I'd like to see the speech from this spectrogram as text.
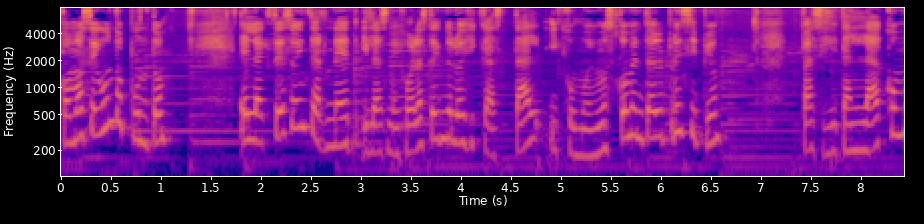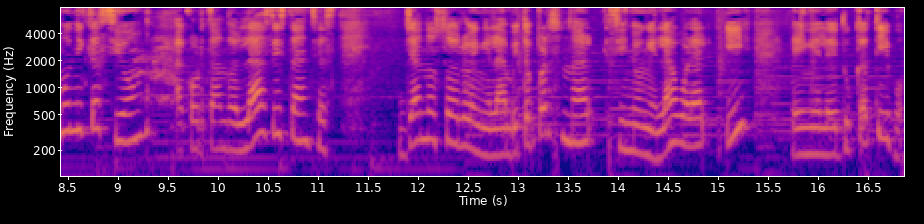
Como segundo punto, el acceso a Internet y las mejoras tecnológicas, tal y como hemos comentado al principio, facilitan la comunicación acortando las distancias, ya no solo en el ámbito personal, sino en el laboral y en el educativo.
